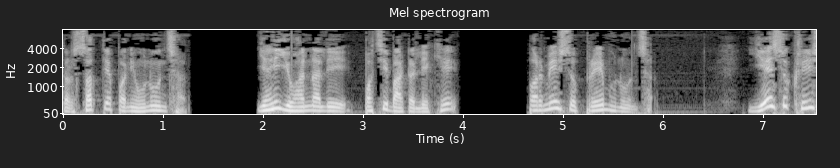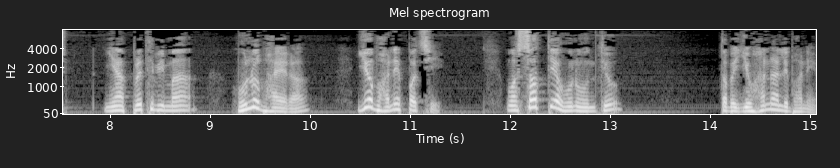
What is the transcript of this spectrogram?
तर सत्य पनि हुनुहुन्छ। यही युहन्नाले पछिबाट लेखे परमेश्वर प्रेम हुनुहुन्छ। येसु ख्रिस्ट यहाँ पृथ्वीमा हुनु भएर यो भनेपछि उहाँ सत्य हुनुहुन्थ्यो? तब युहन्नाले भने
